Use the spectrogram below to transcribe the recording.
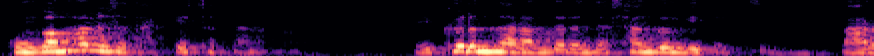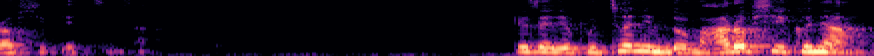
공감하면서 다 깨쳤다는 거예요. 그런 사람들은 이제 상근기겠지. 말없이 깨친 사람. 그래서 이제 부처님도 말없이 그냥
